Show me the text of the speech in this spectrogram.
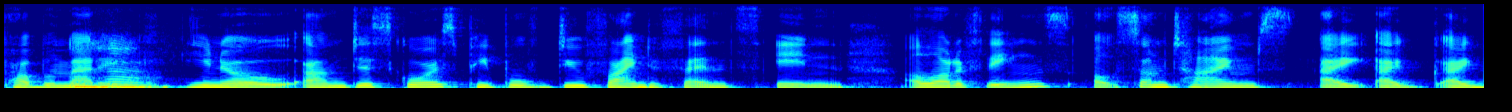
problematic mm-hmm. you know um, discourse people do find offense in a lot of things uh, sometimes I, I i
